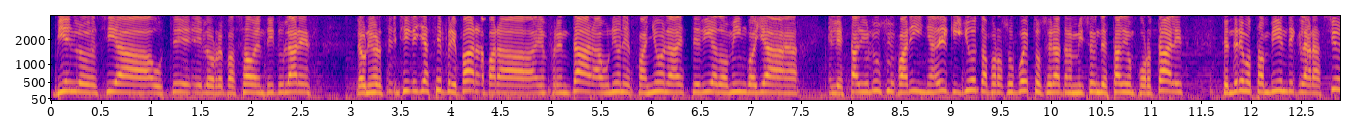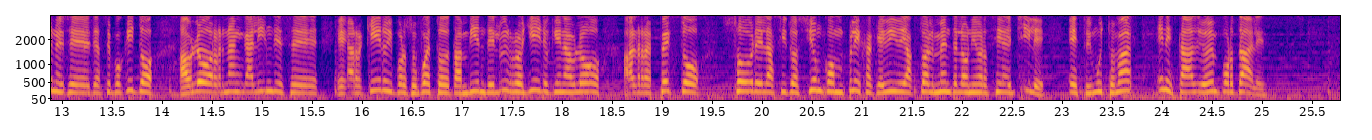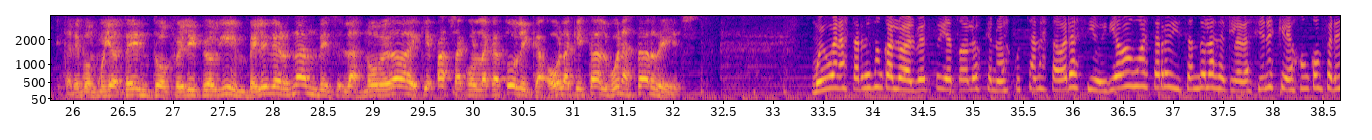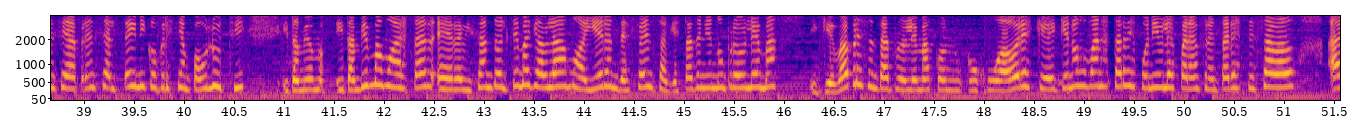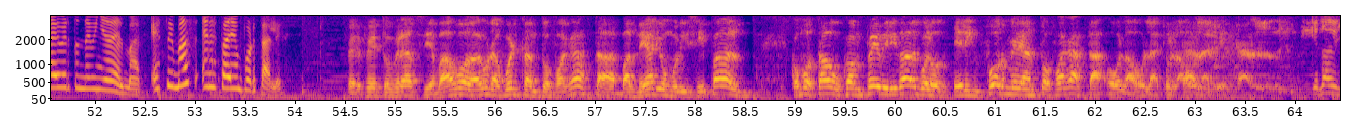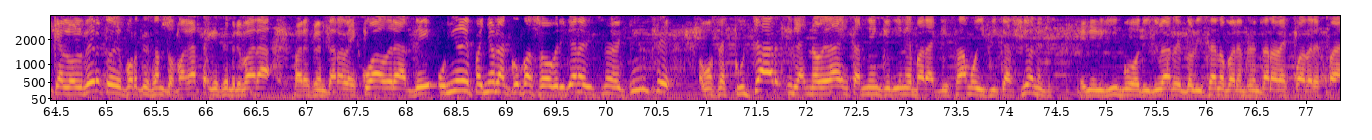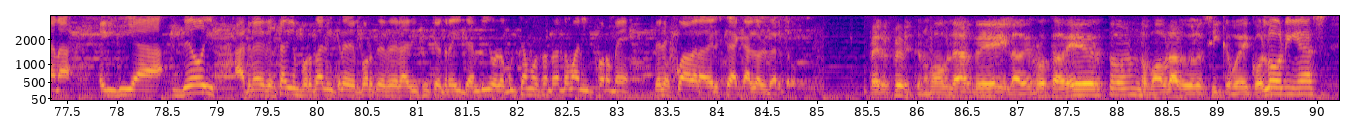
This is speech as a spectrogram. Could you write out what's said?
Bien lo decía usted, lo repasaba en titulares. La Universidad de Chile ya se prepara para enfrentar a Unión Española este día domingo allá en el Estadio Lucio Fariña de Quillota, por supuesto, será transmisión de Estadio Portales. Tendremos también declaraciones eh, de hace poquito. Habló Hernán Galíndez, eh, el arquero, y por supuesto también de Luis Rollero, quien habló al respecto sobre la situación compleja que vive actualmente la Universidad de Chile. Esto y mucho más en Estadio en Portales. Estaremos muy atentos, Felipe Holguín. Belén Hernández, las novedades, ¿qué pasa con la Católica? Hola, ¿qué tal? Buenas tardes. Muy buenas tardes, don Carlos Alberto, y a todos los que nos escuchan hasta ahora. Sí, hoy día vamos a estar revisando las declaraciones que dejó en conferencia de prensa el técnico Cristian Paulucci y también, y también vamos a estar eh, revisando el tema que hablábamos ayer en defensa, que está teniendo un problema y que va a presentar problemas con, jugadores que, que no van a estar disponibles para enfrentar este sábado a Everton de Viña del Mar. Esto y más en Estadio Portales. Perfecto, gracias. Vamos a dar una vuelta a Antofagasta, balneario municipal. ¿Cómo está don Juan Pedro Hidalgo? El informe de Antofagasta. Hola, hola, ¿qué tal? Hola, ¿qué tal? ¿Qué tal? Carlos Alberto, Deportes Antofagasta, que se prepara para enfrentar a la escuadra de Unión Española Copa Sudamericana 19-15. Vamos a escuchar y las novedades también que tiene para quizá modificaciones en el equipo titular de Tolizano para enfrentar a la escuadra hispana el día de hoy a través de Estadio Portal y tres deportes de la 18.30 en vivo. Lo escuchamos un rato más, informe de la escuadra del SEA Carlos Alberto. Perfecto, nos va a hablar de la derrota de Everton, nos va a hablar de los ciclos de colonias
